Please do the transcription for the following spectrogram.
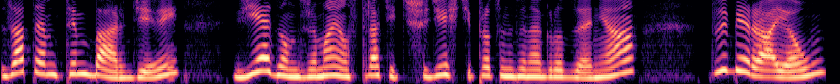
zatem tym bardziej, wiedząc, że mają stracić 30% wynagrodzenia, wybierają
